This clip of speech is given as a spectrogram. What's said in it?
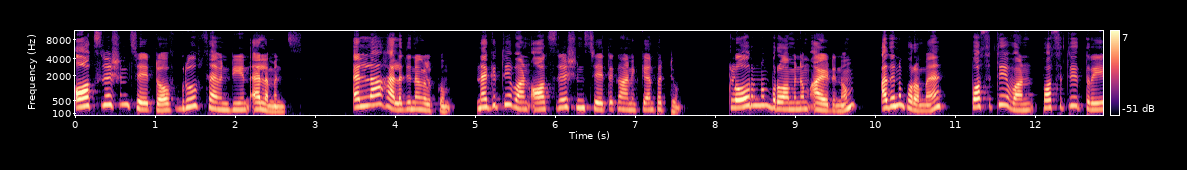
oxidation state of group seventeen elements എല്ലാ ഹലജനുകൾക്കും നെഗറ്റീവ് വൺ ഓക്സിഡേഷൻ സ്റ്റേറ്റ് കാണിക്കാൻ പറ്റും. ക്ലോറിനും ബ്രോമിനും അയഡിനും അതിനു പുറമെ positive one positive three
